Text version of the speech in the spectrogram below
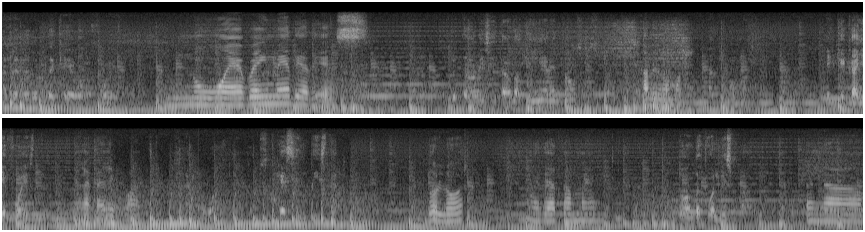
¿Alrededor de qué hora fue? Nueve y media, diez, ¿Tú estabas visitando a quién era entonces? a mi mamá, A tu mamá. ¿En qué calle fue esta? en la calle 4. En la cuarta. Entonces, ¿qué sentiste? Dolor, inmediatamente. ¿Dónde fue el disparo? En la,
